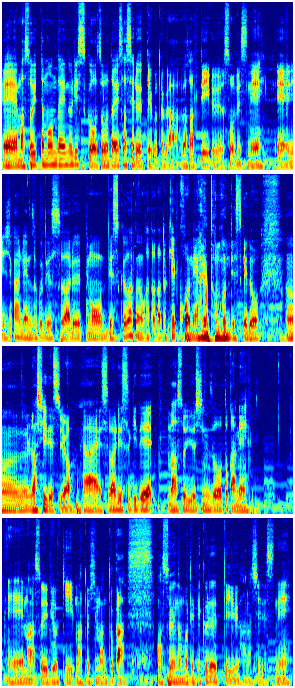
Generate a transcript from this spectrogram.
えー、まあ、そういった問題のリスクを増大させるっていうことが分かっているそうですね、えー、2時間連続で座るってもうデスクワークの方だと結構ねあると思うんですけどうんらしいですよ。はい。座りすぎでまあそういう心臓とかねえ、まあそういう病気、まあ、と肥満とか、まあ、そういうのも出てくるっていう話ですね。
